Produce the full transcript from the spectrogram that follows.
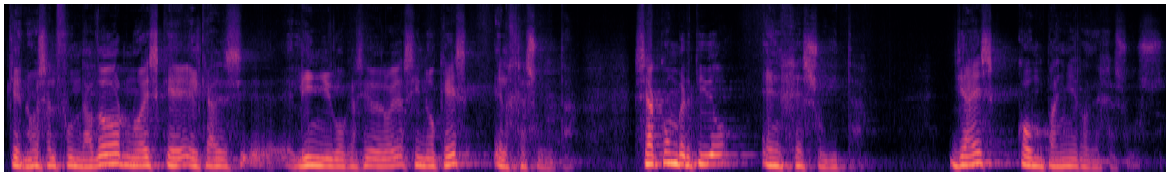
que no es el fundador, no es que el, el Íñigo que ha sido de Loya, sino que es el jesuita. Se ha convertido en jesuita. Ya es compañero de Jesús.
